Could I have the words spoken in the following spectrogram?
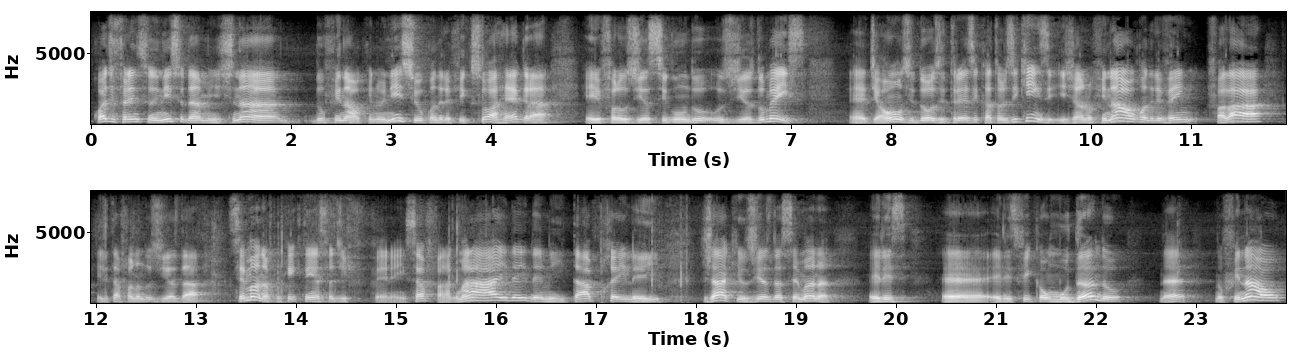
Qual a diferença no início da Mishnah do final? Que no início, quando ele fixou a regra, ele falou os dias segundo os dias do mês é, dia 11, 12, 13, 14 e 15. E já no final, quando ele vem falar, ele está falando os dias da semana. Por que, que tem essa diferença? Fala já que os dias da semana eles, é, eles ficam mudando né, no final,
